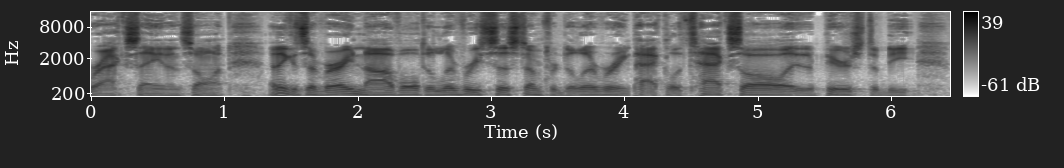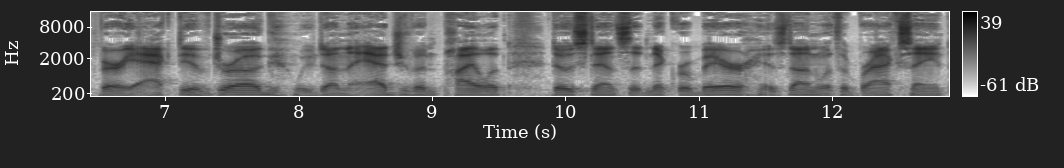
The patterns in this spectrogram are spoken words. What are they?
Abraxane and so on. I think it's a very novel delivery system for delivering paclitaxel. It appears to be very active drug. We've done the adjuvant pilot dose dense that Nick Robert has done with Abraxane.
